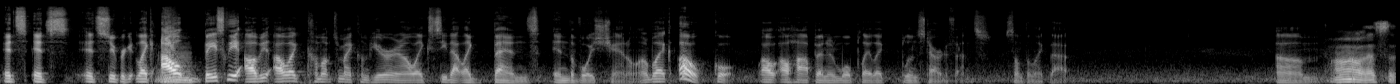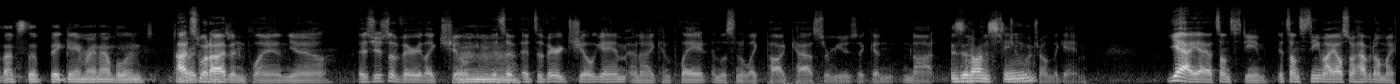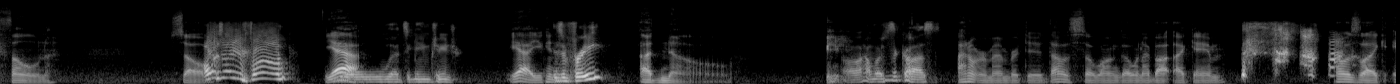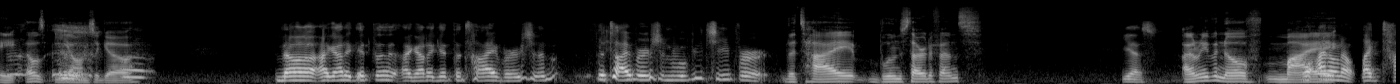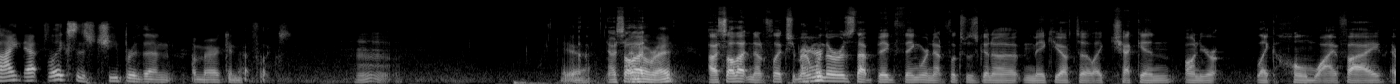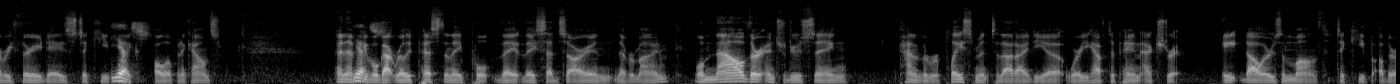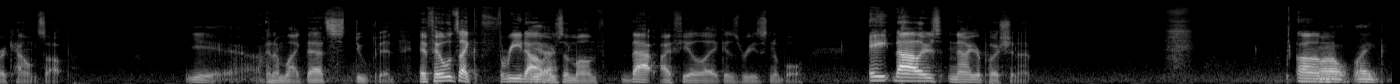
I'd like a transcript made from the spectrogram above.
It's it's it's super good. Like I'll Mm-hmm. basically I'll be I'll like come up to my computer and I'll like see that like Ben's in the voice channel. I'm like, oh cool. I'll I'll hop in and we'll play like Bloons Tower Defense, something like that. Um, Oh, that's that's the big game right now, Balloon. That's what I've been playing. Yeah, it's just a very like chill. It's a it's a very chill game, and I can play it and listen to like podcasts or music and not. Is it on focus Too Steam? much on the game. Yeah, yeah, it's on Steam. It's on Steam. I also have it on my phone. So Oh, it's on your phone. yeah, Whoa, that's a game changer. yeah, you can. Is it free? Uh, no, Oh, how much does it cost? I don't remember, dude. That was so long ago when I bought that game. That was like eight. That was eons ago. No, I gotta get the I gotta get the Thai version. The Thai version will be cheaper. The Thai Bloons Tower Defense. Yes. I don't even know if my. Well, I don't know. Like Thai Netflix is cheaper than American Netflix. Hmm. Yeah. I saw I that. know, right? I saw that Netflix. Remember when there was that big thing where Netflix was gonna make you have to like check in on your like home Wi-Fi every thirty days to keep like all open accounts? And then Yes. people got really pissed and they pulled they they said sorry and never mind. Well, now they're introducing kind of the replacement to that idea where you have to pay an extra eight dollars a month to keep other accounts up. Yeah. And I'm like, that's stupid. If it was like three dollars a month, that I feel like is reasonable. Eight dollars, now you're pushing it. Um, well, like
